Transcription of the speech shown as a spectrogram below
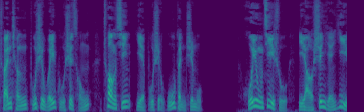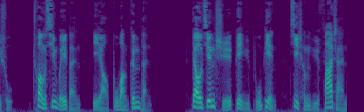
传承不是唯古是从，创新也不是无本之木。活用技术也要深研艺术，创新为本也要不忘根本。要坚持变与不变、继承与发展、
